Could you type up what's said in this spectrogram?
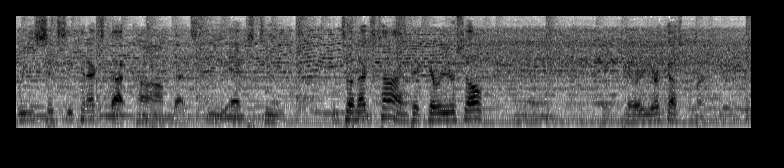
360connext.com. That's EXT. Until next time, take care of yourself and take care of your customers.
